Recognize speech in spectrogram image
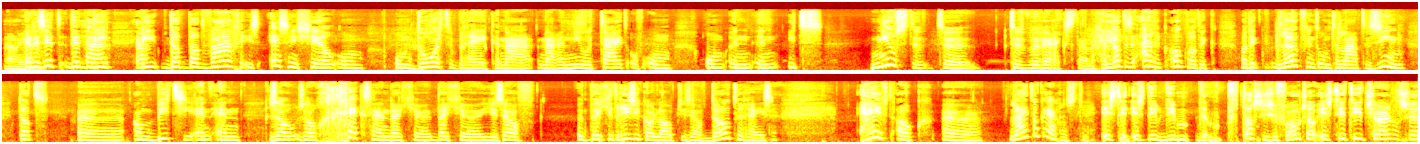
Nou ja. Ja, er zit, de, ja, die, ja. Die, dat, dat wagen is essentieel om, om door te breken naar, naar een nieuwe tijd... of om, om een, een iets nieuws te, te, te bewerkstelligen. En dat is eigenlijk ook wat ik, wat ik leuk vind om te laten zien... dat uh, ambitie en, en zo, zo gek zijn dat je, dat je jezelf dat je het risico loopt jezelf dood te racen... heeft ook... Uh, leidt ook ergens toe. Is, die, is die, die, die fantastische foto, is dit die Charles uh,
